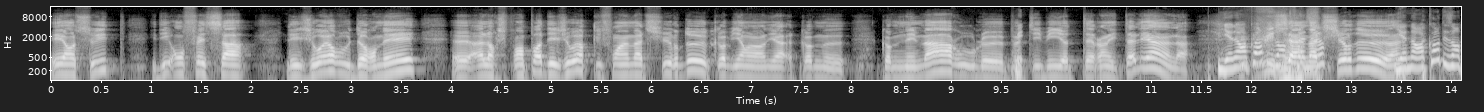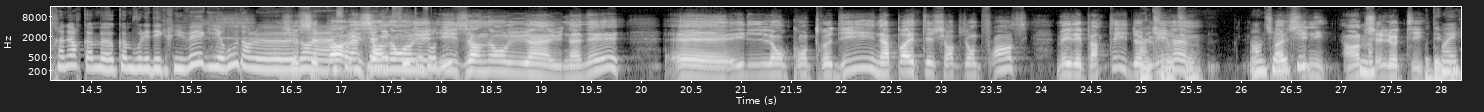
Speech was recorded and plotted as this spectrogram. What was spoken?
Et ensuite, il dit on fait ça. Les joueurs, vous dormez. Euh, alors, je ne prends pas des joueurs qui font un match sur deux, comme, il y en- il y a- comme, euh, comme Neymar ou le petit milieu de terrain italien. Là. Il y en a encore Lui, des c'est un entraîneurs. match sur deux. hein. Il y en a encore des entraîneurs comme, euh, comme vous les décrivez, Giroud, dans le Je dans sais la, pas, ils en, ont eu, ils en ont eu un une année. et ils l'ont contredit. Il n'a pas été champion de France, mais il est parti de lui-même. Ancelotti Mancini, Ancelotti. Au début. Oui.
